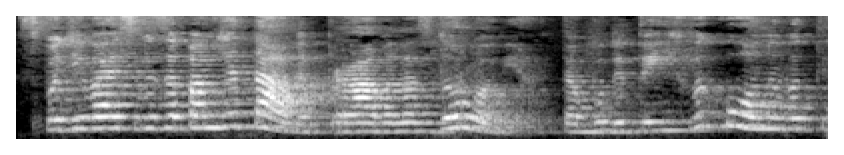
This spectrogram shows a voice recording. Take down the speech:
Сподіваюсь, ви запам'ятали правила здоров'я та будете їх виконувати.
